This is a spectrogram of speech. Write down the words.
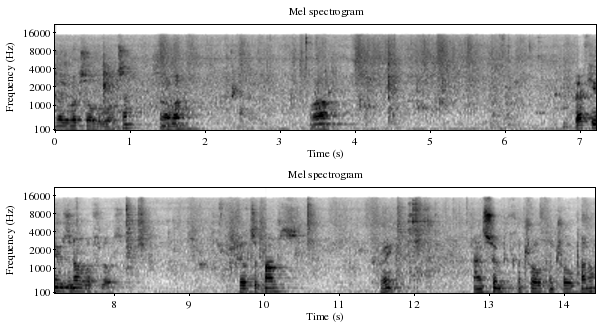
There it works all the water. So uh, wow. Vacuums and overflows. Filter pumps. Great. And swim control control panel.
